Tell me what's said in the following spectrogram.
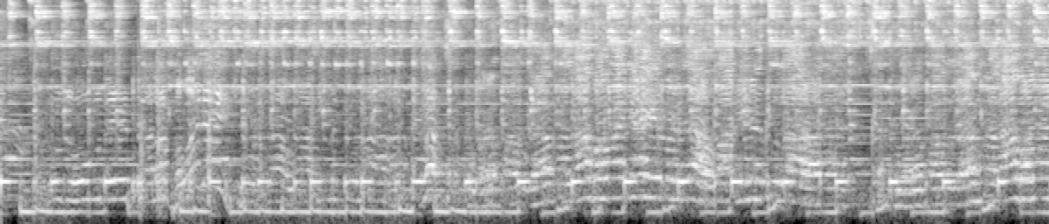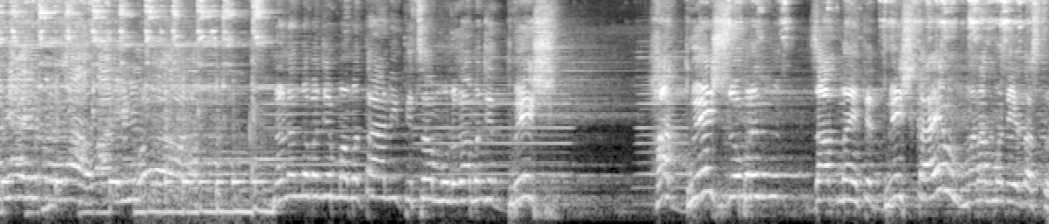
करत. जोडे ननंद म्हणजे ममता आणि तिचा मुलगा म्हणजे द्वेष. हा द्वेष जोपर्यंत जात नाही ते द्वेष कायम मनामध्ये येत असतं.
